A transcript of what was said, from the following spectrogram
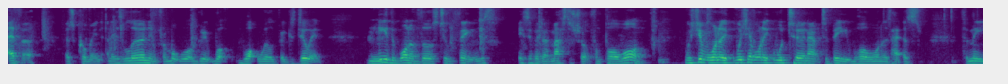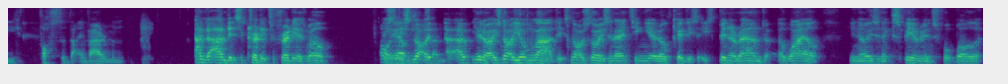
ever, has come in and is learning from what what what Will Grigg's doing. Mm. Either one of those two things is a bit of a masterstroke from Paul Warne. Whichever one, it- whichever one it would turn out to be, Paul Warne has, has for me fostered that environment. and and it's a credit to Freddie as well. Oh, it's, yeah, it's not, a, a- you know, he's not a young lad. It's not as though he's an 18 year old kid. He's, he's been around a while. You know, he's an experienced footballer.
